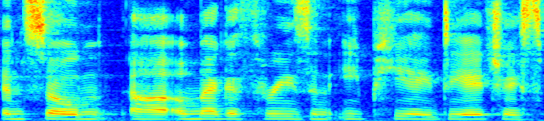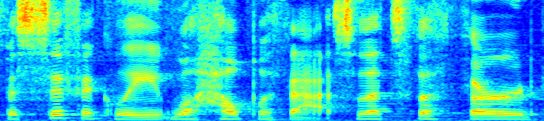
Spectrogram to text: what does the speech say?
And so, uh, omega 3s and EPA, DHA specifically will help with that. So, that's the third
